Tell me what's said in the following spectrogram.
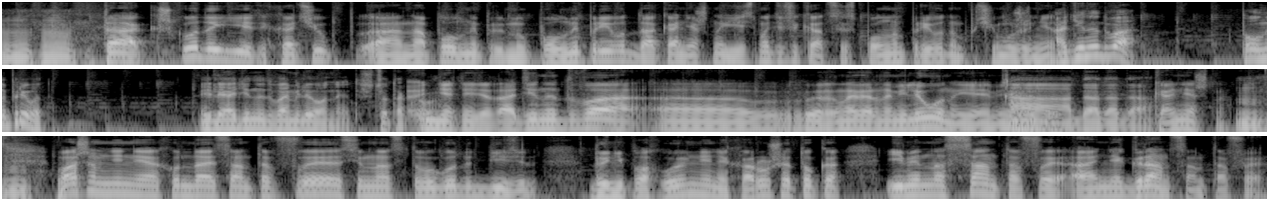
Мгм. Так, Шкода едет, хочу а, на полный привод. Ну, полный привод, да, конечно, есть модификации с полным приводом, почему же нет? 1,2. Полный привод. Или 1,2 миллиона. Это что такое? Нет, нет, нет, 1,2, э, это, наверное, миллионы, я имею в виду. А, да-да-да. Конечно. Мгм. Ваше мнение Hyundai Santa Fe 17 года дизель? Да неплохое мнение, хорошее, только именно Santa Fe, а не Grand Santa Fe.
